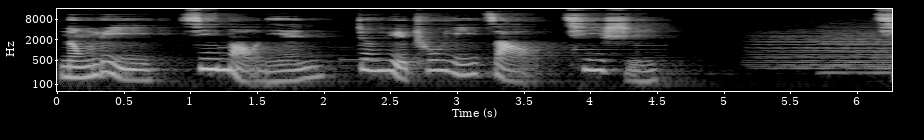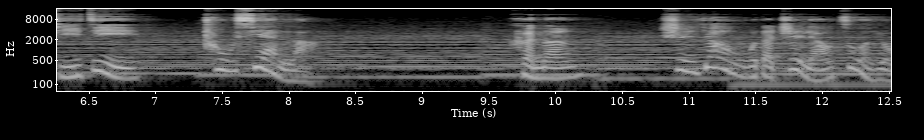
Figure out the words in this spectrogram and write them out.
农历辛卯年正月初一早七时，奇迹出现了。可能是药物的治疗作用，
